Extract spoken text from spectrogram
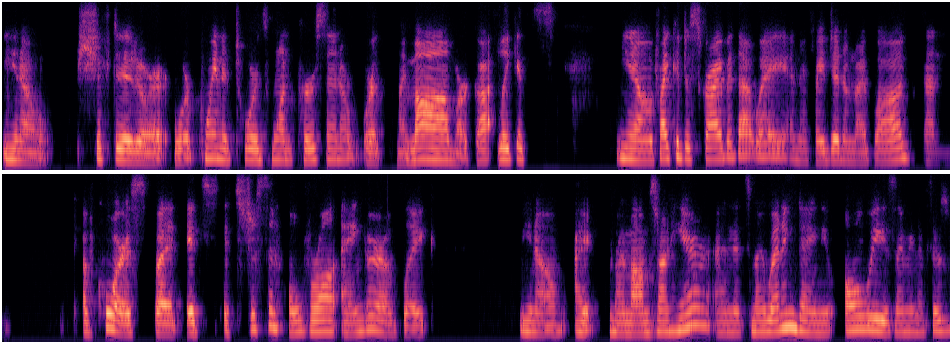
you know, shifted or or pointed towards one person or, or my mom or God. Like it's, you know, if I could describe it that way, and if I did in my blog, then of course, but it's it's just an overall anger of like, you know, I my mom's not here and it's my wedding day. And you always, I mean, if there's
